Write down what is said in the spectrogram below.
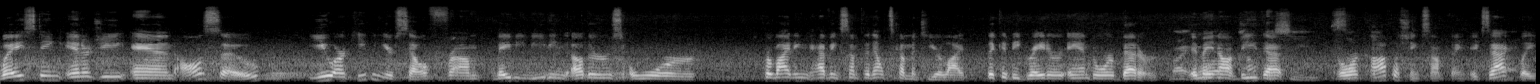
wasting energy and also you are keeping yourself from maybe meeting others or providing having something else come into your life that could be greater and or better Right, it may or not be that accomplishing or accomplishing something exactly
